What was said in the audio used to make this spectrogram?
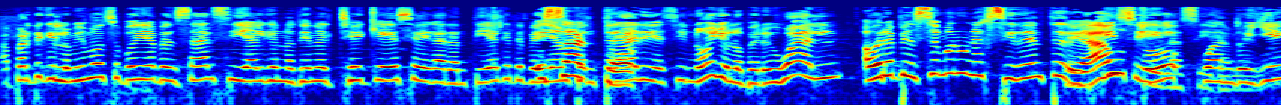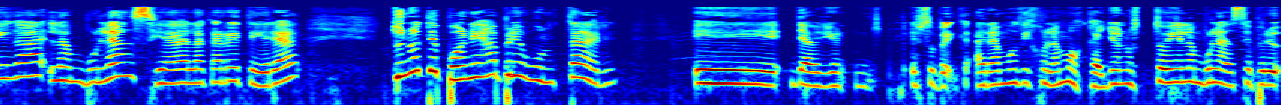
Aparte que lo mismo se podía pensar si alguien no tiene el cheque ese de garantía que te pedían para entrar y decir, no, yo lo pero igual. Ahora pensemos en un accidente de auto, cuando llega la ambulancia a la carretera, tú no te pones a preguntar eh, ya, eso, Aramos dijo la mosca, yo no estoy en la ambulancia, pero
